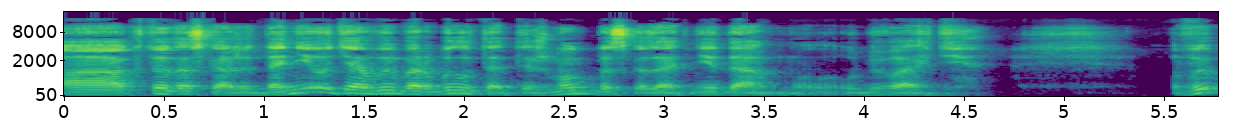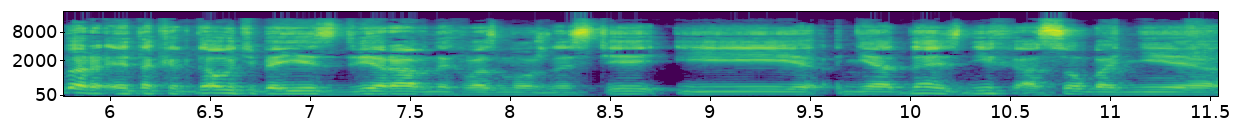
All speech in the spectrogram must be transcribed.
А кто-то скажет, да не, у тебя выбор был-то, ты же мог бы сказать, не дам, мол, убивайте. Выбор – это когда у тебя есть две равных возможности, и ни одна из них особо не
